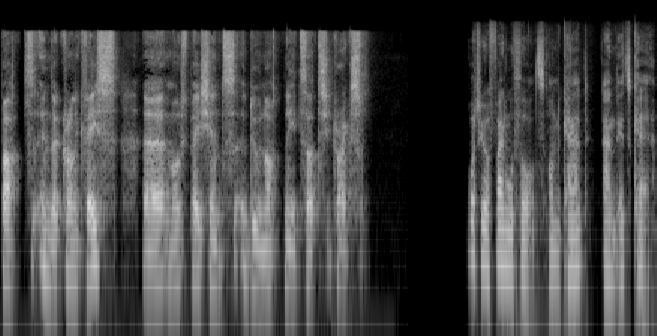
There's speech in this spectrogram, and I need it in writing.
but in the chronic phase, uh, most patients do not need such drugs. What are your final thoughts on CAD and its care?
